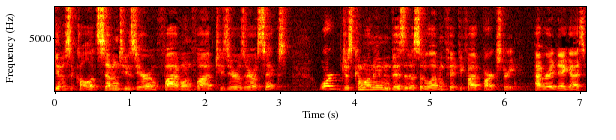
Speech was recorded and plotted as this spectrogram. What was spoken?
give us a call at 720-515-2006 or just come on in and visit us at 1155 Park Street. Have a great day, guys.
